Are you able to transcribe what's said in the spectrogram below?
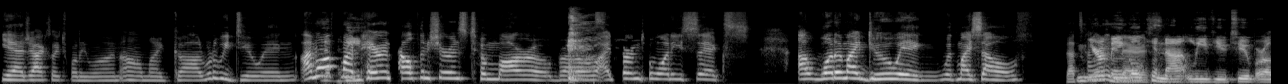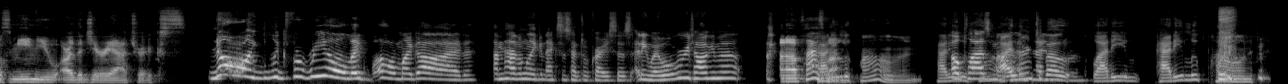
Yeah, Jack's like 21. Oh my God, what are we doing? I'm off my we- parents' health insurance tomorrow, bro. I turn 26. Uh, what am I doing with myself? That's kind Mira of Mangle cannot leave YouTube, or else me and you are the geriatrics. No, like for real. Like, oh my god. I'm having like an existential crisis. Anyway, what were we talking about? Uh, Patti. LuPone. Patti Oh, LuPone. Plasma I and learned Patti about Patti Patti LuPone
